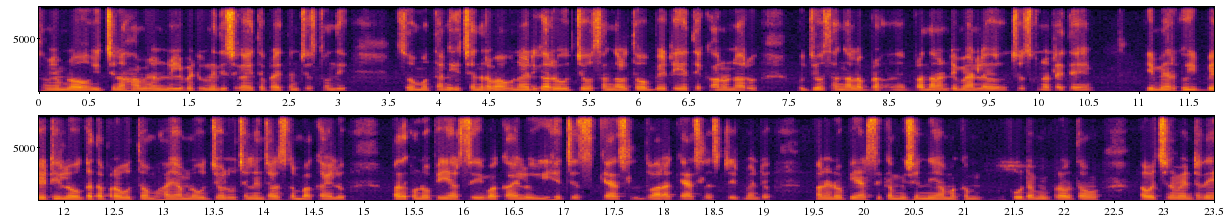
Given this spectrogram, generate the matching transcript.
సమయంలో ఇచ్చిన హామీలను నిలబెట్టుకునే దిశగా అయితే ప్రయత్నం చేస్తుంది సో, మొత్తానికి చంద్రబాబు నాయుడు గారు ఉద్యోగ సంఘాలతో భేటీ అయితే కానున్నారు. ఉద్యోగ సంఘాల ప్ర ప్రధాన డిమాండ్‌లు చూసుకున్నట్లయితే ఈ మేరకు ఈ భేటీలో గత ప్రభుత్వం హయాంలో ఉద్యోగులకు చెల్లించాల్సిన బకాయిలు, 11వ పీఆర్సీ బకాయిలు, ఈహెచ్ఎస్ క్యాష్ ద్వారా క్యాష్‌లెస్ ట్రీట్మెంట్, 12వ పీఆర్సీ కమిషన్ నియామకం, కూటమి ప్రభుత్వం వచ్చిన వెంటనే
